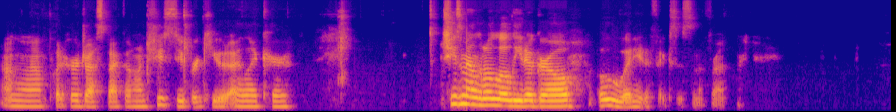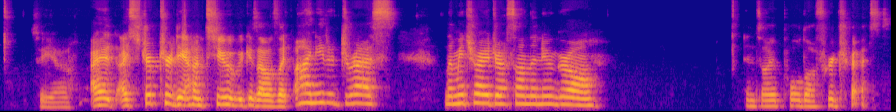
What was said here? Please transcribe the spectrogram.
I'm gonna put her dress back on. She's super cute. I like her. She's my little Lolita girl. Oh, I need to fix this in the front. So yeah, I I stripped her down too because I was like, oh, I need a dress. Let me try a dress on the new girl. And so I pulled off her dress.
